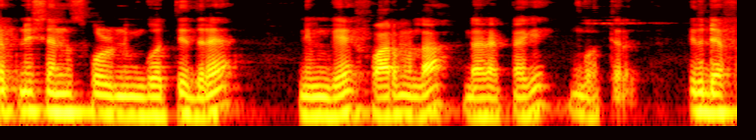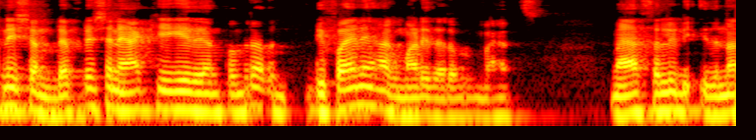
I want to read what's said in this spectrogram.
ಡೆಫಿನಿಷನ್ಸ್ಗಳು ನಿಮ್ಗೆ ಗೊತ್ತಿದ್ರೆ ನಿಮಗೆ ಫಾರ್ಮುಲಾ ಡೈರೆಕ್ಟಾಗಿ ಗೊತ್ತಿರುತ್ತೆ. ಇದು ಡೆಫಿನಿಷನ್ ಡೆಫಿನಿಷನ್ ಯಾಕೆ ಹೀಗಿದೆ ಅಂತಂದರೆ ಅದು ಡಿಫೈನೇ ಹಾಗೆ ಮಾಡಿದ್ದಾರೆ ಅವರು ಮ್ಯಾಥ್ಸ್ ಮ್ಯಾಥ್ಸಲ್ಲಿ ಇದನ್ನು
